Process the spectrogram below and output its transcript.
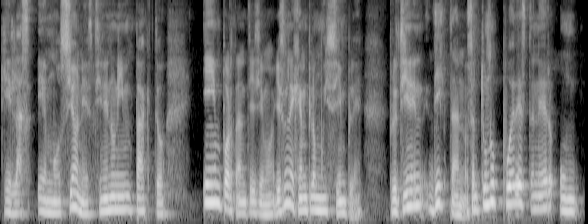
que las emociones tienen un impacto importantísimo. Y es un ejemplo muy simple pero tienen, dictan, o sea, tú no puedes tener un,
